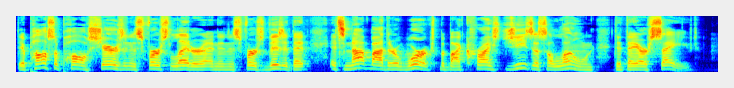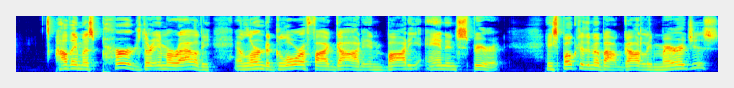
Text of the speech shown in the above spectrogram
The Apostle Paul shares in his first letter and in his first visit that it's not by their works, but by Christ Jesus alone that they are saved. How they must purge their immorality and learn to glorify God in body and in spirit. He spoke to them about godly marriages.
